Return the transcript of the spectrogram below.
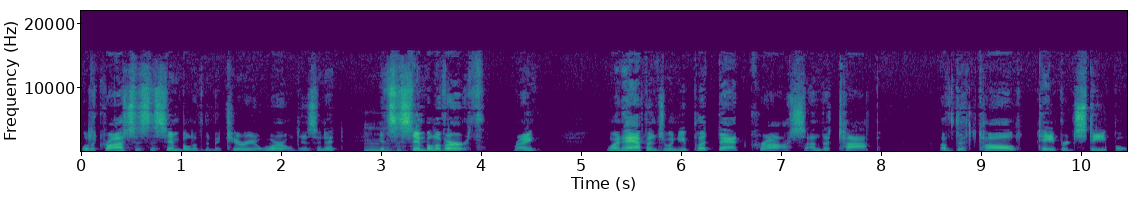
well, the cross is the symbol of the material world, isn't it? Mm. It's the symbol of earth, right? What happens when you put that cross on the top of the tall, tapered steeple,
